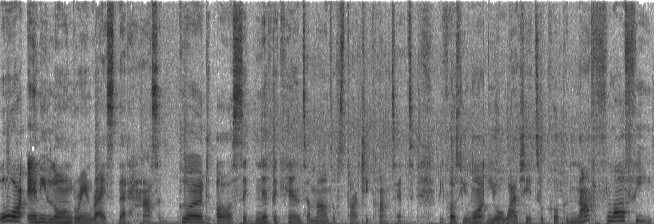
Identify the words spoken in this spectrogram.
or any long grain rice that has a good or significant amount of starchy content because you want your waakye to cook not fluffy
